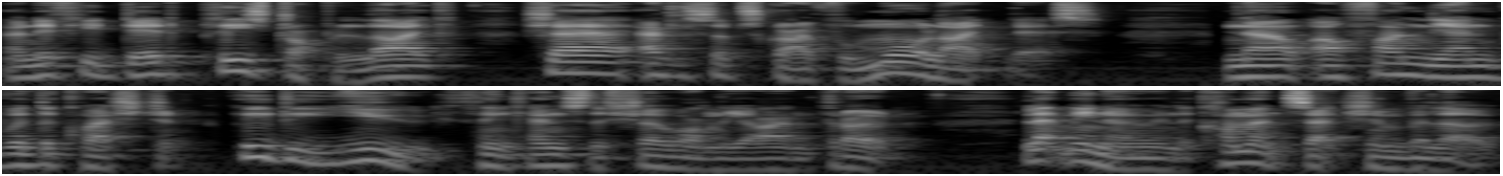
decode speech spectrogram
and if you did, please drop a like, share, and subscribe for more like this. Now, I'll finally end with the question Who do you think ends the show on the Iron Throne? Let me know in the comment section below.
